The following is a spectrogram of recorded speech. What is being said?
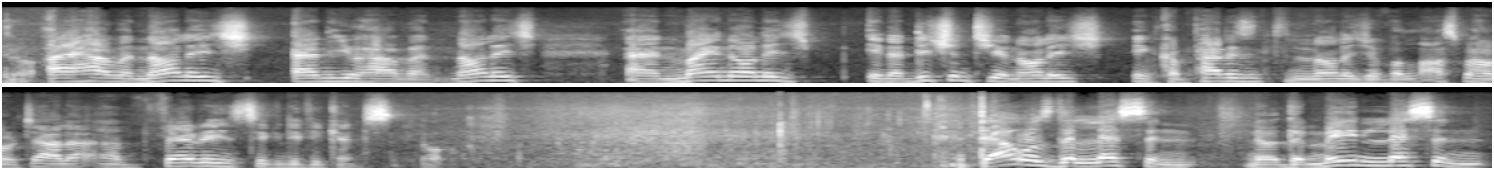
You know, I have a knowledge and you have a knowledge, and my knowledge in addition to your knowledge, in comparison to the knowledge of Allah subhanahu wa ta'ala, are very insignificant. You know. That was the lesson, know, the main lesson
